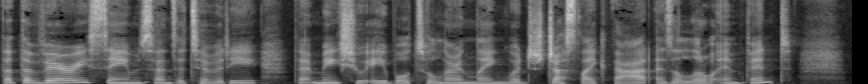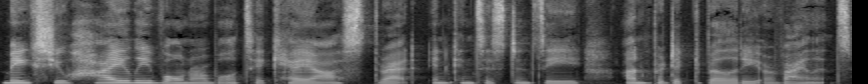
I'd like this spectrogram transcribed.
that the very same sensitivity that makes you able to learn language just like that as a little infant makes you highly vulnerable to chaos, threat, inconsistency, unpredictability, or violence.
